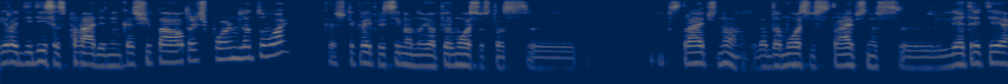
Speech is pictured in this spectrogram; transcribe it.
yra didysis pradininkas šito outrage porn Lietuvoje. Aš tikrai prisimenu jo pirmosius tos e, straipsnius, nu, vedamuosius straipsnius e, lietritėje.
